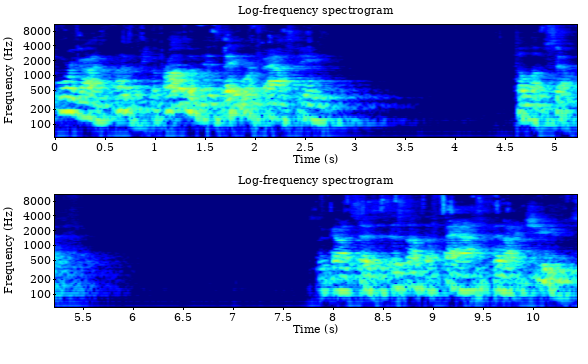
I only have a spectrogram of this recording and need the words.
for God and others. The problem is they were fasting to love self. So God says, Is this not the fast that I choose?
